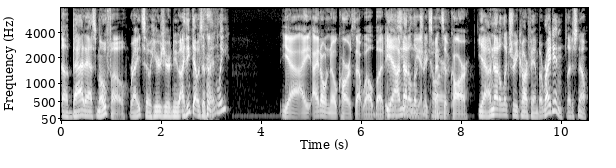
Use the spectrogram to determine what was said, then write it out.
a, a badass mofo, right? So here's your new. I think that was a Bentley. Yeah, I, I don't know cars that well, but Yeah, I'm not a luxury expensive car. Yeah, I'm not a luxury car fan, but write in, let us know.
